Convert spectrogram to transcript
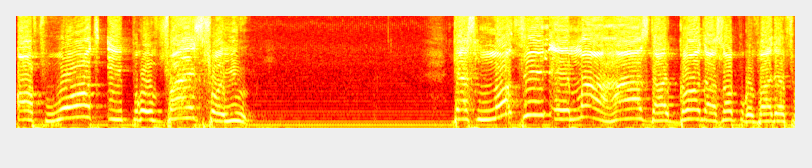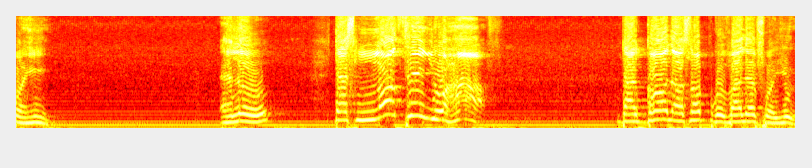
of what He provides for you. There's nothing a man has that God has not provided for him. Hello? There's nothing you have that God has not provided for you.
